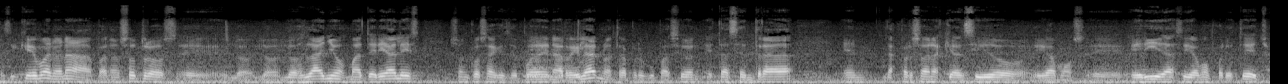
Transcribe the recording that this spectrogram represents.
Así que bueno, nada, para nosotros eh, los daños materiales son cosas que se pueden arreglar, nuestra preocupación está centrada en las personas que han sido, digamos, eh, heridas, digamos, por este hecho.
